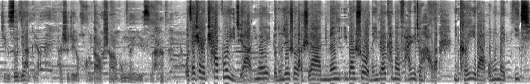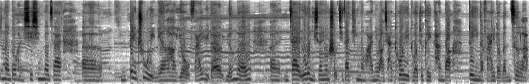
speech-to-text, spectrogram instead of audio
这个 zodiac 呀，它是这个黄道十二宫的意思。我在这儿插播一句啊，因为有同学说老师啊，你们一边说我呢，一边看到法语就好了。你可以的，我们每一期呢都很细心的在呃嗯备注里面啊有法语的原文，嗯你在如果你现在用手机在听的话，你往下拖一拖就可以看到对应的法语的文字了。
